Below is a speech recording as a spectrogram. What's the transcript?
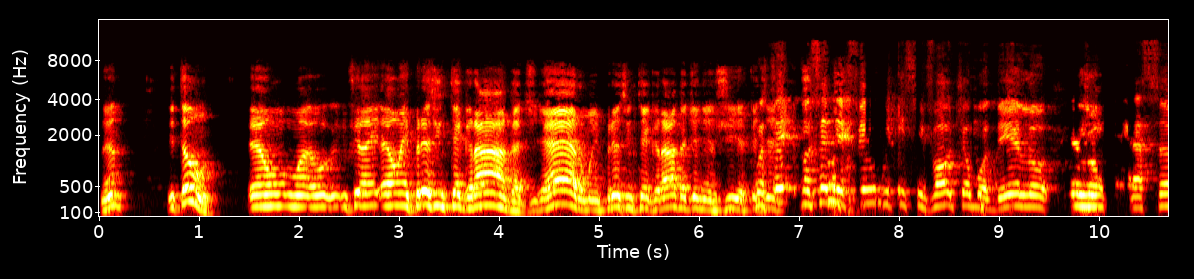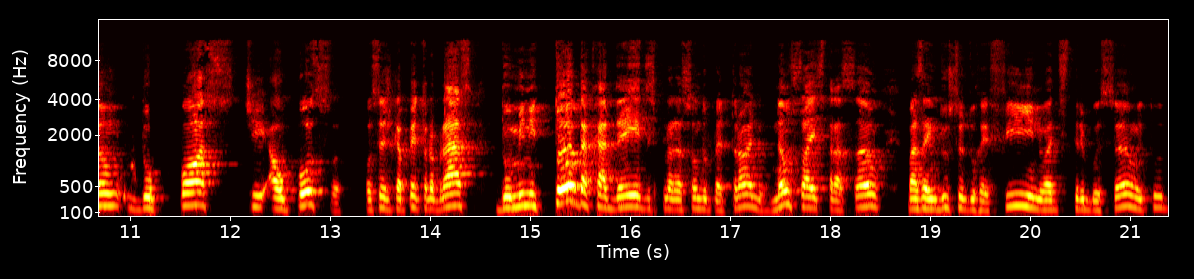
Né? Então, é uma, enfim, é uma empresa integrada, de, era uma empresa integrada de energia. Você, dizer... você, defende que se volte ao modelo de integração do poste ao poço? Ou seja, que a Petrobras domine toda a cadeia de exploração do petróleo, não só a extração, mas a indústria do refino, a distribuição e tudo?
